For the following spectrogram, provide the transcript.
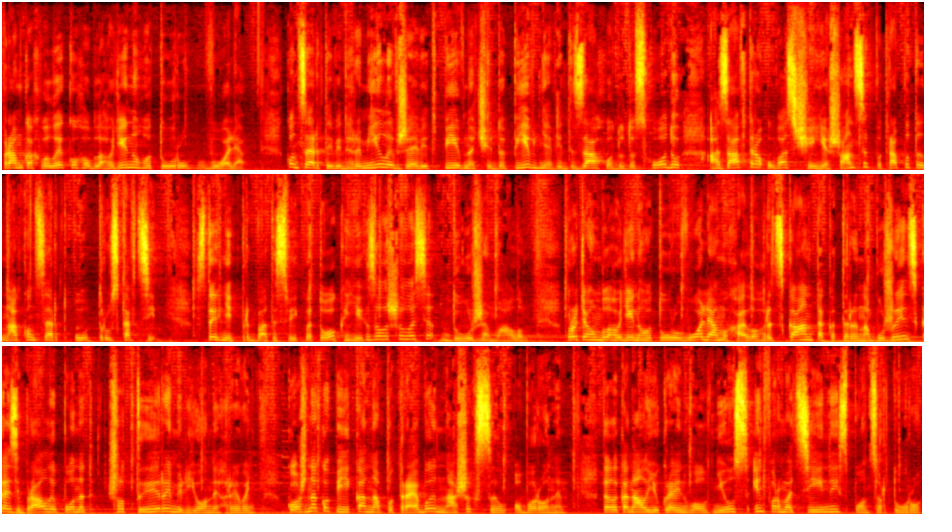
в рамках великого благодійного туру Воля. Концерти відгриміли вже від півночі до півдня, від заходу до сходу. А завтра у вас ще є шанси потрапити на концерт у Трускавці. Встигніть придбати свій квиток. Їх залишилося дуже мало. Протягом благодійного туру Воля Михайло Грицькан та Катерина Бужинська зібрали понад 4 мільйони гривень. Кожна копійка на потреби наших сил оборони. Телеканал Ukraine World News – інформаційний спонсор туру.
